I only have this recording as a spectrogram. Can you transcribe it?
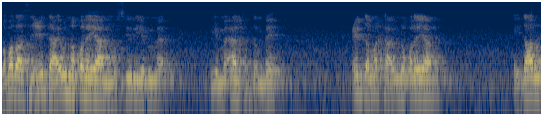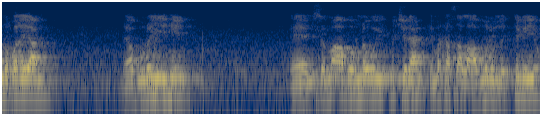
Labadaasi cidda ay u noqonayaan masiir iyo m iyo ma-aalka dambe. Cidda marka ay u noqonayaan ay daar u noqonayaan ay abuuran yihiin mise ma abuurna way ma jiraan ee markaasaa la abuuri la tegayo.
